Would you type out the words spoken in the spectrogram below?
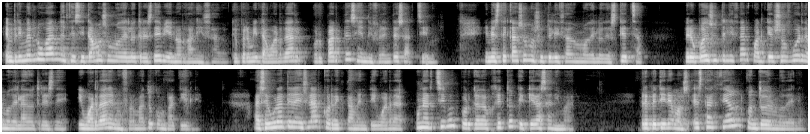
En primer lugar, necesitamos un modelo 3D bien organizado, que permita guardar por partes y en diferentes archivos. En este caso hemos utilizado un modelo de SketchUp, pero puedes utilizar cualquier software de modelado 3D y guardar en un formato compatible. Asegúrate de aislar correctamente y guardar un archivo por cada objeto que quieras animar. Repetiremos esta acción con todo el modelo.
